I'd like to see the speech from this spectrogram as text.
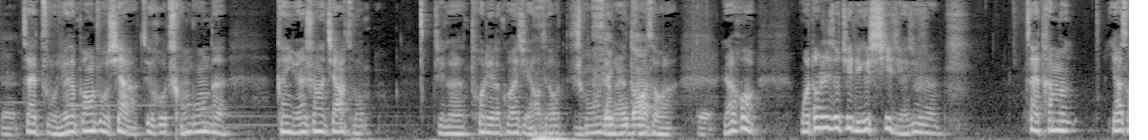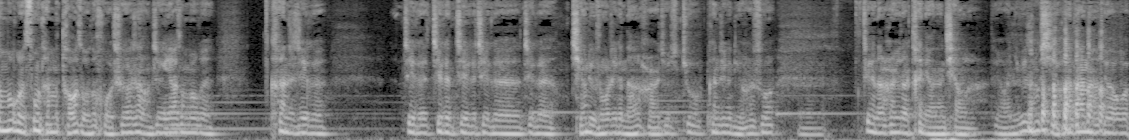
对，在主角的帮助下，最后成功的跟原生的家族这个脱离了关系，然后最后成功两个人逃走了。对，然后我当时就记得一个细节，就是在他们亚瑟摩根送他们逃走的火车上，这个亚瑟摩根看着这个这个这个这个这个这个情侣中这个男孩，就就跟这个女孩说。嗯这个男孩有点太娘娘腔了，对吧？你为什么喜欢他呢？对吧？我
